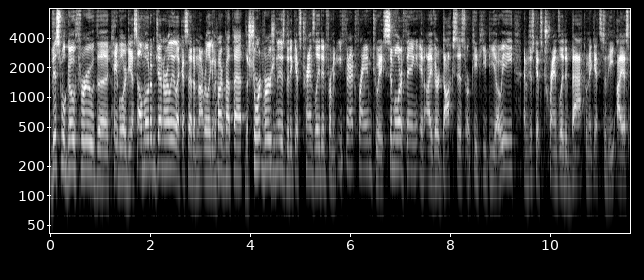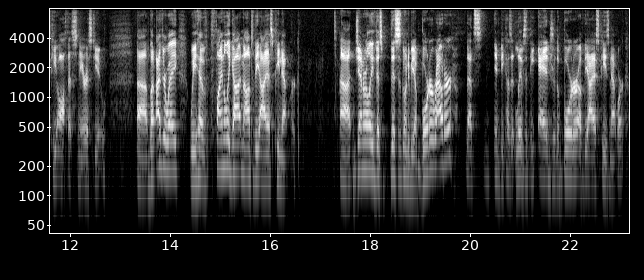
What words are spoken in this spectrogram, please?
This will go through the cable or DSL modem generally. Like I said, I'm not really going to talk about that. The short version is that it gets translated from an Ethernet frame to a similar thing in either DOCSIS or PPPoE, and it just gets translated back when it gets to the ISP office nearest you. Uh, but either way, we have finally gotten onto the ISP network. Uh, generally, this, this is going to be a border router. That's because it lives at the edge or the border of the ISP's network.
